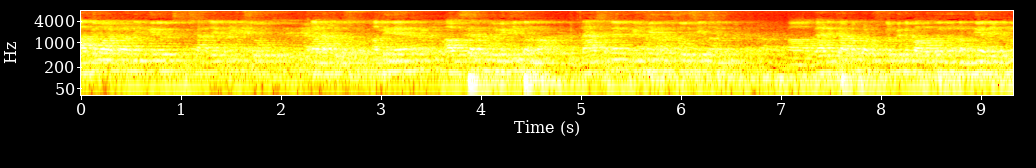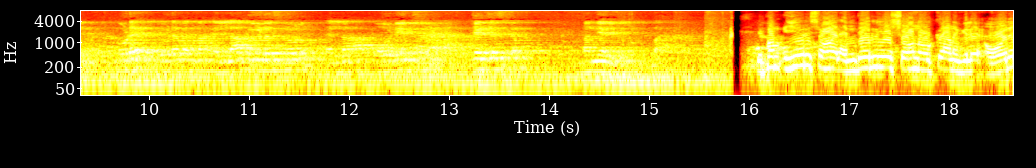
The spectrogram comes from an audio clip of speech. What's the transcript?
ആദ്യമായിട്ടാണ് ഇങ്ങനെ ഒരു സ്പെഷ്യാലിറ്റി ഷോ നടക്കുന്നത്. അതിന് അവസരം ഒരുക്കി തന്ന നാഷണൽ റീജിയൻ അസോസിയേഷൻ ഗാലിക്കാന ഫോട്ടോസ് ക്ലബിന്റെ ഭാഗത്ത് നിന്ന് നന്ദി അറിയിക്കുന്നു. കൂടെ ഇവിടെ വന്ന എല്ലാ വീഡേഴ്സിനോടും എല്ലാ ഓഡിയൻസിനും ജഡ്ജസിനും നന്ദി അറിയിക്കുന്നു. ഇപ്പം ഈ ഒരു ഷോ എന്റെ ഈ ഷോ നോക്കുകയാണെങ്കിൽ ഓരോ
